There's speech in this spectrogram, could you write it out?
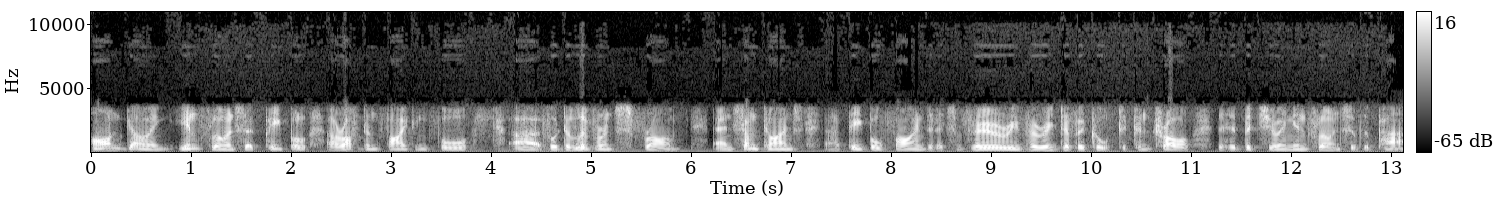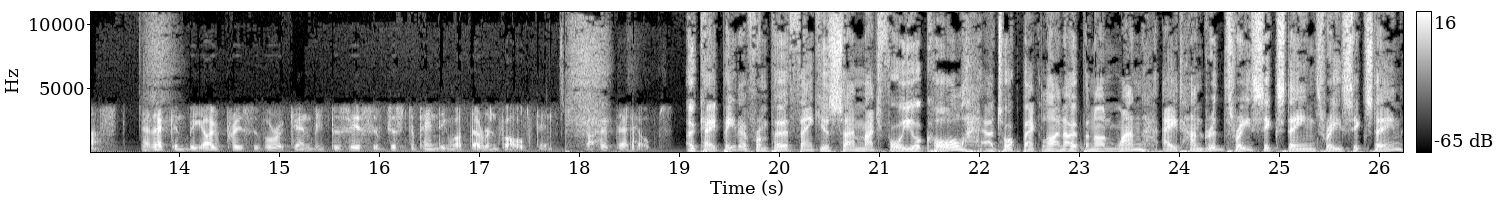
ongoing influence that people are often fighting for, uh, for deliverance from. And sometimes uh, people find that it's very, very difficult to control the habituating influence of the past. Now, that can be oppressive or it can be possessive, just depending what they're involved in. I hope that helps. Okay, Peter from Perth, thank you so much for your call. Our talkback line open on 1 800 316 316.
